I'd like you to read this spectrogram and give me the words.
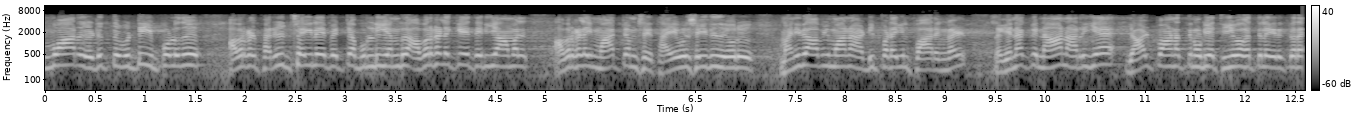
இவ்வாறு எடுத்துவிட்டு இப்பொழுது அவர்கள் பரீட்சையிலே பெற்ற புள்ளி என்று அவர்களுக்கே தெரியாமல் அவர்களை மாற்றம் செய் தயவு செய்து ஒரு மனிதாபிமான அடிப்படையில் பாருங்கள். எனக்கு நான் அறிய யாழ்ப்பாணத்தினுடைய தீவகத்தில் இருக்கிற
